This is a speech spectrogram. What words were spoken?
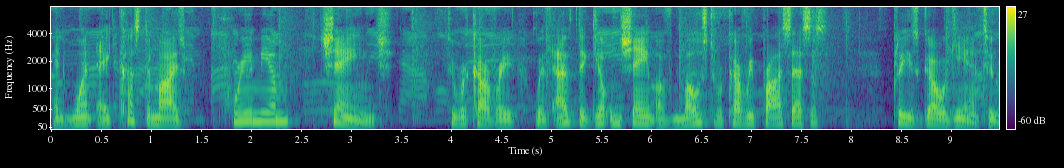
and want a customized premium change to recovery without the guilt and shame of most recovery processes, please go again to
